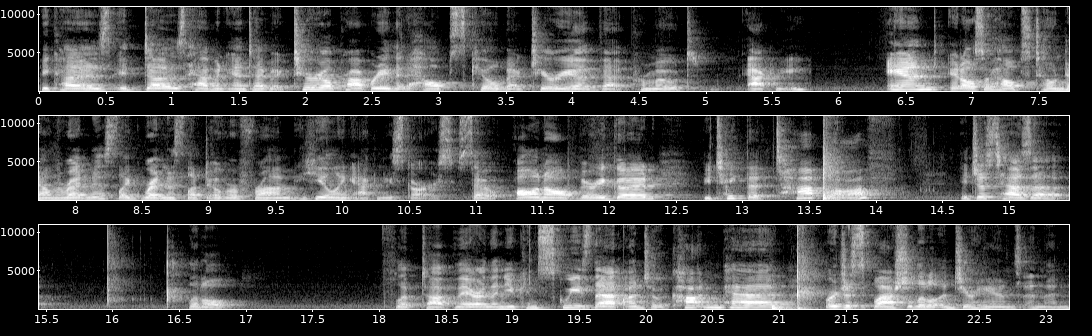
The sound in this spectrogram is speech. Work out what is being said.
because it does have an antibacterial property that helps kill bacteria that promote acne. And it also helps tone down the redness, like redness left over from healing acne scars. So all in all, very good. If you take the top off, it just has a little flip top there and then you can squeeze that onto a cotton pad or just splash a little into your hands and then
